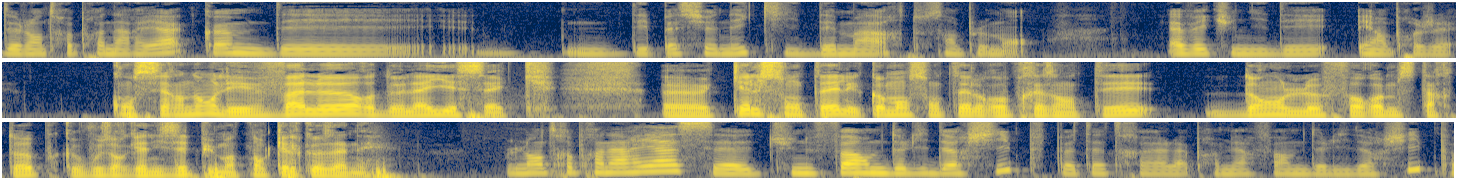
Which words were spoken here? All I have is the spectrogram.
de l'entrepreneuriat comme des, des passionnés qui démarrent tout simplement avec une idée et un projet. Concernant les valeurs de l'ISEC, euh, quelles sont-elles et comment sont-elles représentées dans le forum Startup que vous organisez depuis maintenant quelques années? L'entrepreneuriat, c'est une forme de leadership, peut-être euh, la première forme de leadership.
